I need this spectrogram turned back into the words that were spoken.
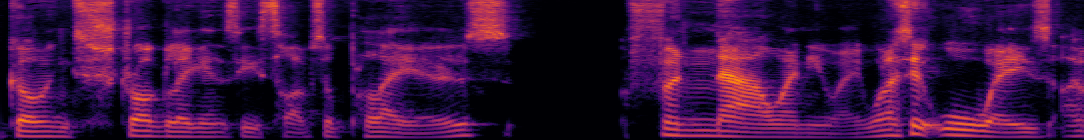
going to struggle against these types of players for now, anyway. When I say always, I,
